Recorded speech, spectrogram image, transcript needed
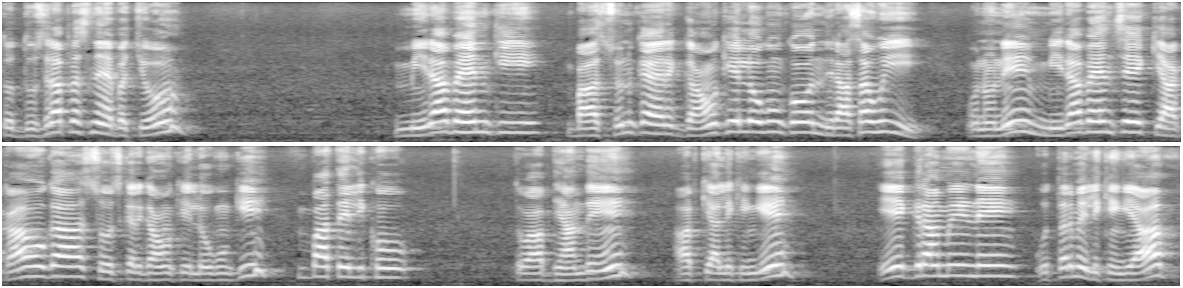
तो दूसरा प्रश्न है बच्चों, मीरा बहन की बात सुनकर गाँव के लोगों को निराशा हुई। उन्होंने मीरा बहन से क्या कहा होगा सोचकर गाँव के लोगों की बातें लिखो। तो आप ध्यान दें, आप क्या लिखेंगे? एक ग्रामीण ने उत्तर में लिखेंगे आप,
